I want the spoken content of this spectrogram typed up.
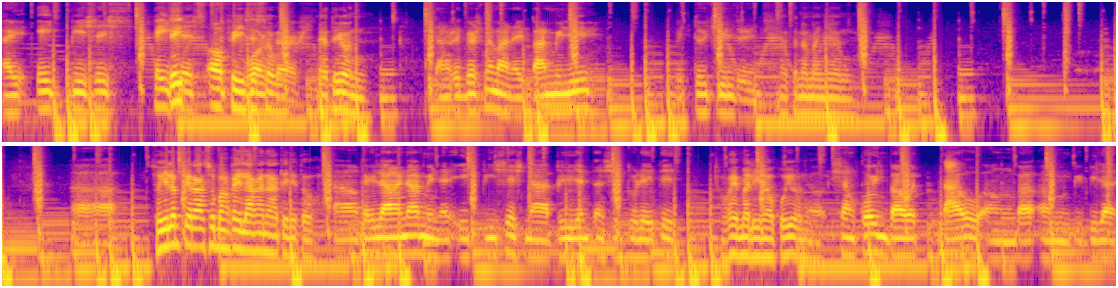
ay 8 pieces, faces of of... workers. Ito yun. At ang reverse naman ay family with two children. Ito naman yun. Ah, So ilang piraso bang kailangan natin ito? ang kailangan namin ay 8 pieces na brilliant and circulated. Okay, malinaw po yun. No, isang coin bawat tao ang ang bibilan.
